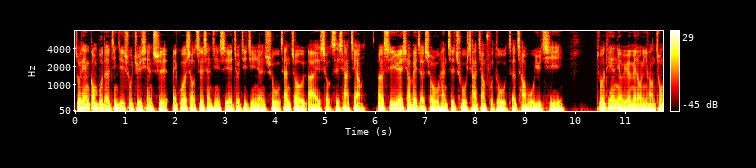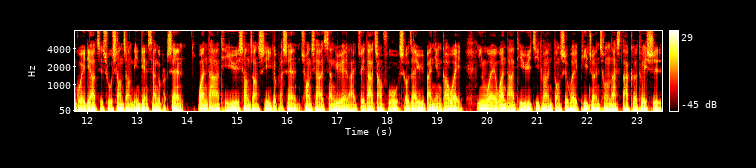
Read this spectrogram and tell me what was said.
昨天公布的经济数据显示，美国首次申请失业救济金人数三周来首次下降，而十一月消费者收入和支出下降幅度则超乎预期。昨天纽约美隆银行中国 ADR 指数上涨零点三个 percent，万达体育上涨十一个 percent，创下三个月来最大涨幅，收在逾半年高位。因为万达体育集团董事会批准从纳斯达克退市。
